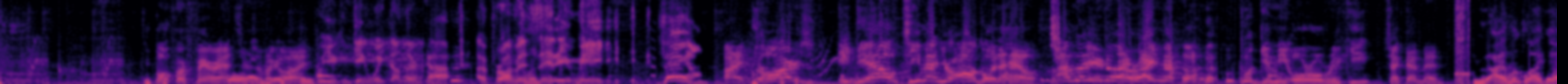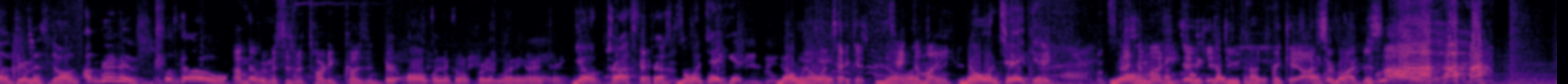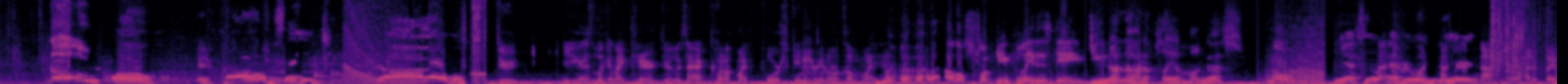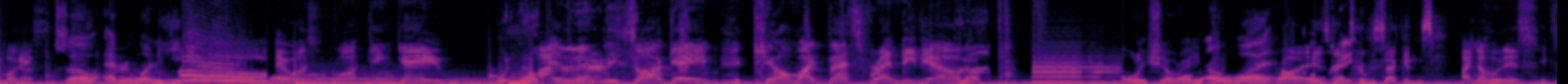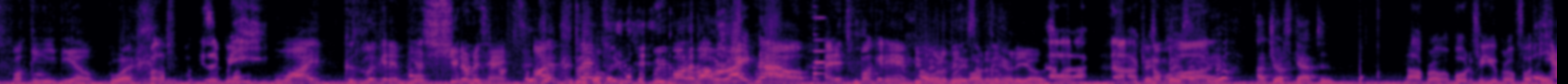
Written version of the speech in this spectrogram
Both are fair answers. I'm not gonna lie. But you can gain weight down there? Yeah. I promise, it ain't me. Damn! All right, cars, EDL, T-Man, you're all going to hell. I'm letting you know that right now. Who put Gimme Oral Ricky? Check that man. Dude, I look like a Grimace, dog. I'm Grimace. Let's go. I'm That would- Grimace's retarded cousin. They're all gonna go for the money, aren't they? Yo, trust, Okay. trust. No one take it. No one, No one take, take it. No Take one the money. it. No one take it. Take, no, take the money. take it. Do not take it. I survived this. No! Oh, Yeah. oh, I'm saved. No! Dude, you guys look at my character, it looks like I cut off my foreskin and put it on top of my head. How the fuck do you play this game? Do you not know how to play Among Us? No. Yeah, so everyone I do here. not know how to play Among Us. So everyone here. It was fucking Gabe. What? No. I literally saw Gabe kill my best friend, Didio. No. Holy shit already? Bro, what? Bro, it's been two seconds. I know who it is. It's fucking EDL. Why? Why the fuck is it me? Why? Cause look at him. He has shit on his head. I bet you we bought him out right now, and it's fucking him. You I want to be part of the something here? video. Nah, nah, You're trying to come on. I trust Captain. Nah, bro, I voted for you, bro. Fuck you.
